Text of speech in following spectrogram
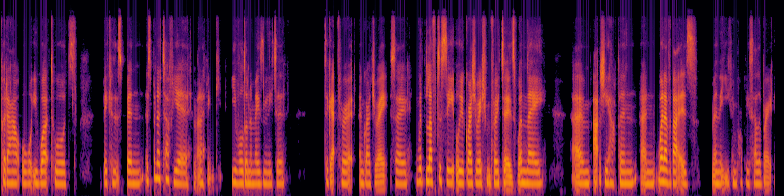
put out or what you worked towards because it's been it's been a tough year and I think you've all done amazingly to to get through it and graduate. So would love to see all your graduation photos when they um, actually happen and whenever that is and that you can properly celebrate.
